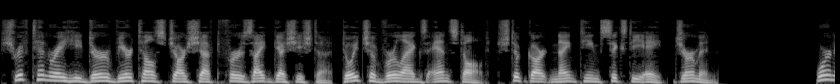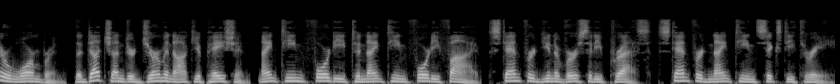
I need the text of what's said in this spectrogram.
Schriftenreihe der Viertelsjahrschrift für Zeitgeschichte, Deutsche Verlagsanstalt, Stuttgart 1968 German. Werner Warmbrunn, The Dutch Under German Occupation, 1940–1945, Stanford University Press, Stanford 1963.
